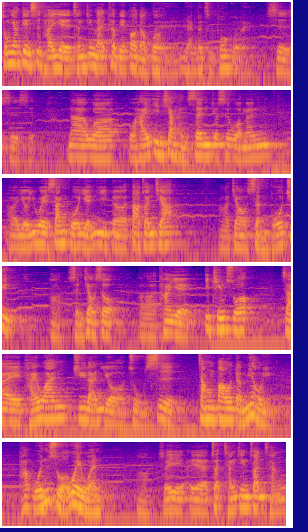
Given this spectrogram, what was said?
中央电视台也曾经来特别报道过，两个主播过来。是是是，那我我还印象很深，就是我们啊有一位《三国演义》的大专家啊，叫沈伯俊啊，沈教授啊，他也一听说在台湾居然有主事张苞的庙宇，他闻所未闻啊，所以也专曾经专程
